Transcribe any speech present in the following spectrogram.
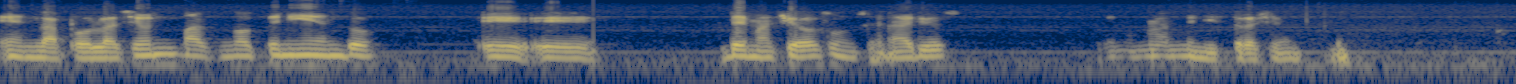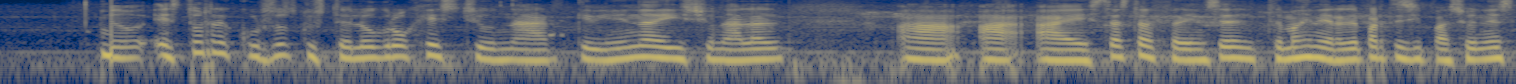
en la población, más no teniendo eh, eh, demasiados funcionarios en una administración. estos recursos que usted logró gestionar, que vienen adicional a, a, estas transferencias del tema general de participaciones,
